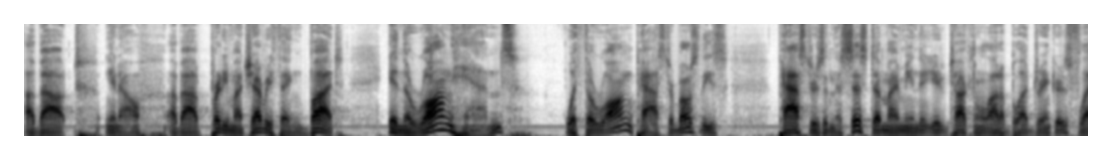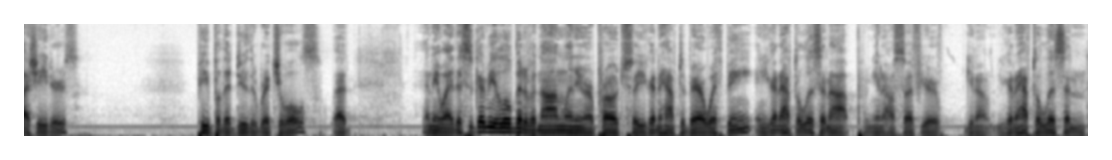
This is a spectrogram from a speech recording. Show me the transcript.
about, you know, about pretty much everything. But in the wrong hands, with the wrong pastor, most of these pastors in the system, I mean, that you're talking a lot of blood drinkers, flesh eaters, people that do the rituals. That anyway, this is going to be a little bit of a nonlinear approach, so you're going to have to bear with me, and you're going to have to listen up. You know, so if you're, you know, you're going to have to listen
